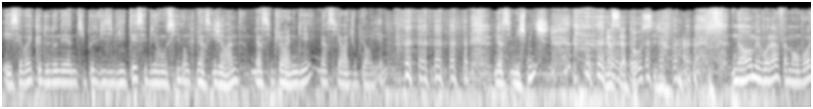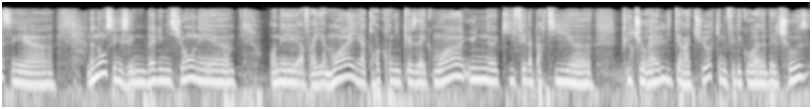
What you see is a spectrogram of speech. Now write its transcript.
Et c'est vrai que de donner un petit peu de visibilité, c'est bien aussi. Donc merci Gérald, merci Pluriel Gay, merci Radio Pluriel, merci Mich Mich. Merci à toi aussi. non, mais voilà, Femme en Voix, c'est euh, non, non, c'est c'est une belle émission. On est, euh, on est, enfin, il y a moi, il y a trois chroniqueuses avec moi, une qui fait la partie euh, culturelle, littérature, qui nous fait découvrir de belles choses.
